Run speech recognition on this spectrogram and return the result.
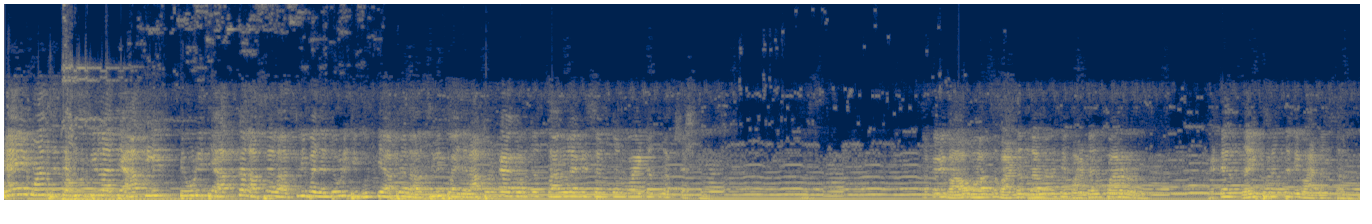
याही माणसाच्या बुद्धीला ती आपली तेवढी ती अक्कल आपल्याला असली पाहिजे तेवढी ती बुद्धी आपल्याला असली पाहिजे. आपण काय करतो? चांगला विसरतो वाईटच लक्षात ठेवतो. सकाळी भाव भावाचं भांडण झालं ना ते भांडण फार त्या जाईपर्यंत ते भांडण चालतं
